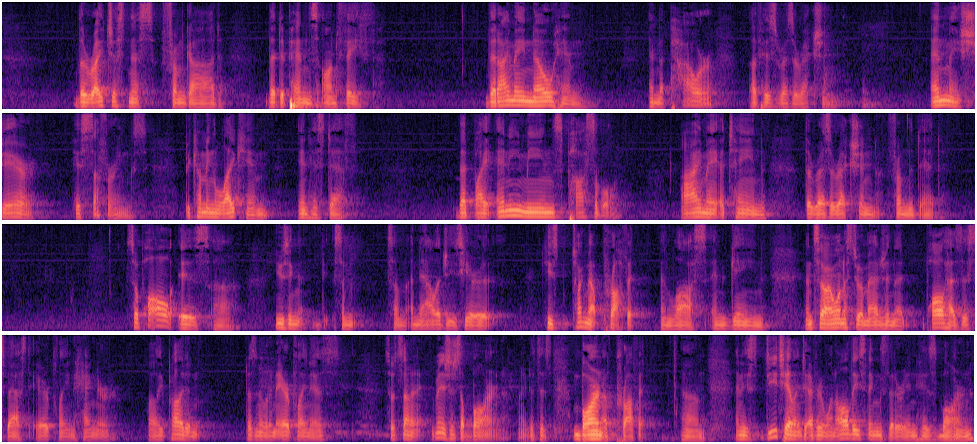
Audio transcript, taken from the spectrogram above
the righteousness from God that depends on faith, that I may know him and the power of his resurrection, and may share his sufferings, becoming like him in his death, that by any means possible I may attain the resurrection from the dead. So, Paul is uh, using some, some analogies here. He's talking about profit and loss and gain. And so, I want us to imagine that Paul has this vast airplane hangar. Well, he probably didn't, doesn't know what an airplane is. So, it's not, a, I mean, it's just a barn, right? It's this barn of profit. Um, and he's detailing to everyone all these things that are in his barn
